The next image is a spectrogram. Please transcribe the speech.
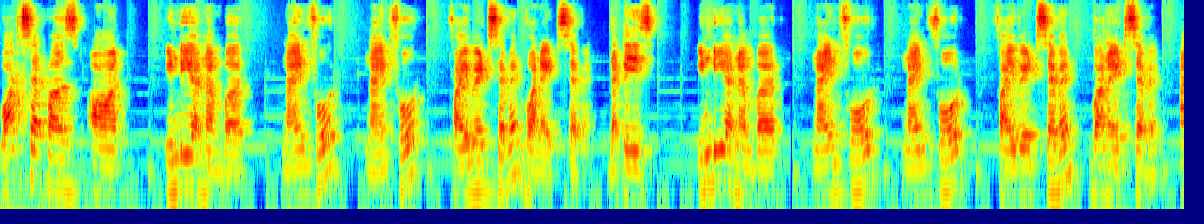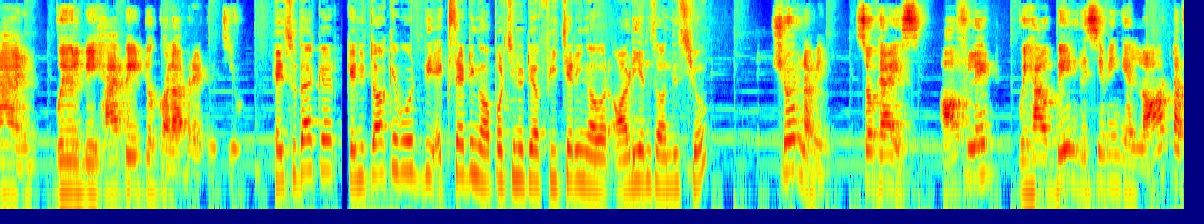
WhatsApp us on India number 9494587 That is India number 9494 587 187. And we will be happy to collaborate with you. Hey Sudhakar, can you talk about the exciting opportunity of featuring our audience on this show? Sure, Naveen. So, guys, off late, we have been receiving a lot of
